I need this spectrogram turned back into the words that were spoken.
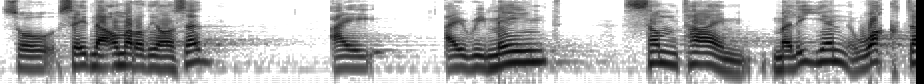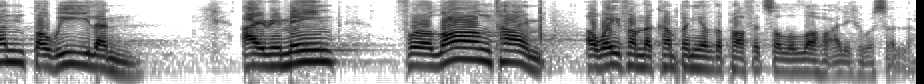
So Sayyidina Umar radiallahu said, I, I remained some time, maliyan waqtan tawilan. I remained for a long time away from the company of the Prophet sallallahu alaihi wasallam.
